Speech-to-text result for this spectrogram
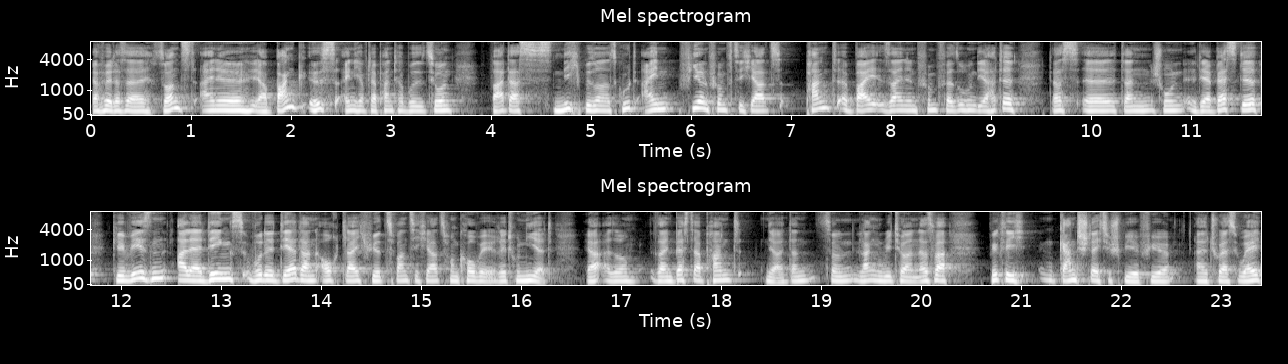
dafür, dass er sonst eine ja, Bank ist, eigentlich auf der Panther-Position, war das nicht besonders gut. Ein 54 Yards Punt bei seinen fünf Versuchen, die er hatte. Das äh, dann schon der beste gewesen. Allerdings wurde der dann auch gleich für 20 Yards von Covey retourniert. Ja, also sein bester Punt, ja, dann zum langen Return. Das war wirklich ein ganz schlechtes Spiel für äh, Way.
